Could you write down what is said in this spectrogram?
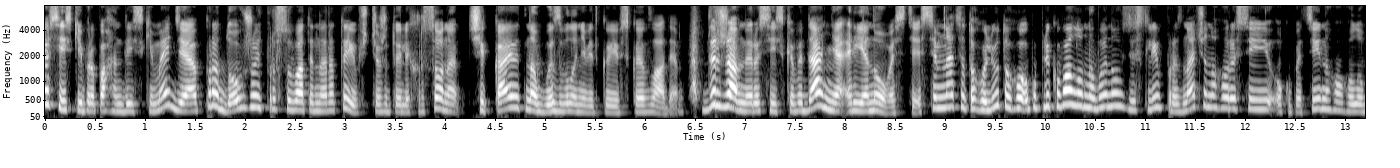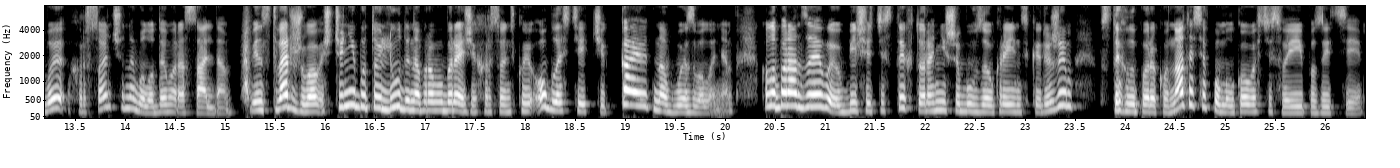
Російські пропагандистські медіа продовжують просувати наратив, що жителі Херсона чекають на визволення від київської влади. Державне російське видання Рія Новості 17 лютого опублікувало новину зі слів призначеного Росією окупаційного голови Херсонщини Володимира Сальда. Він стверджував, що нібито люди на правобережжі Херсонської області чекають на визволення. Колаборант заявив, більшість із тих, хто раніше був за український режим, встигли переконатися в помилковості своєї позиції.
